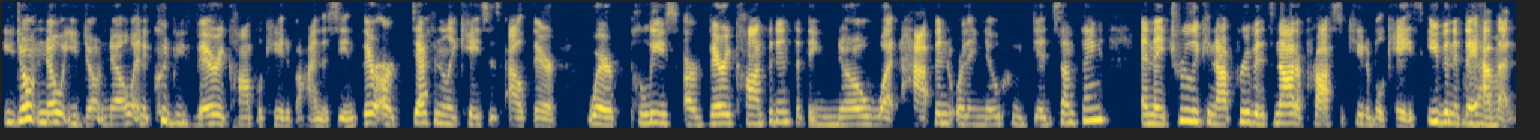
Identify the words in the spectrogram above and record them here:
you don't know what you don't know and it could be very complicated behind the scenes. There are definitely cases out there where police are very confident that they know what happened or they know who did something and they truly cannot prove it. It's not a prosecutable case even if they mm-hmm. have that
